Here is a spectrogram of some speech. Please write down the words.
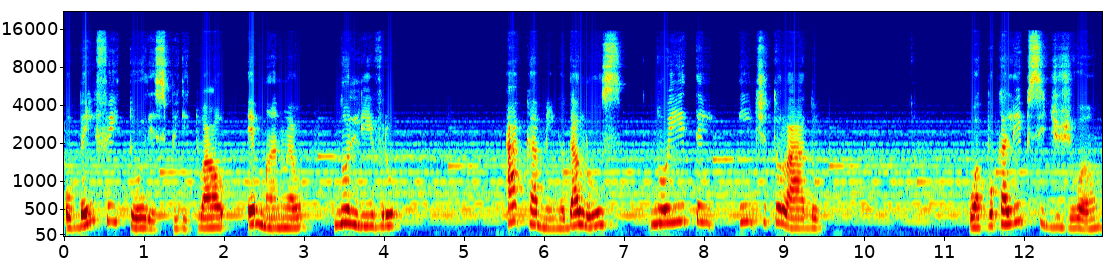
O benfeitor espiritual Emmanuel no livro A Caminho da Luz, no item intitulado O Apocalipse de João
